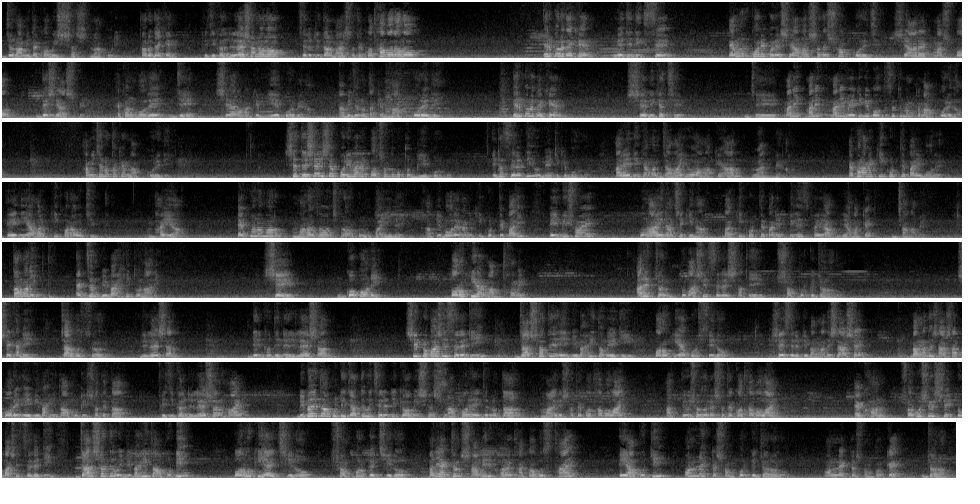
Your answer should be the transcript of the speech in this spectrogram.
যেন আমি তাকে অবিশ্বাস না করি। তাহলে দেখেন ফিজিক্যাল রিলেশন হলো, ছেলেটি তার মায়ের সাথে কথা বলালো এরপরে দেখেন, মেয়েটি লিখছে, এমন করে করে সে আমার সাথে সব করেছে। সে আর এক মাস পর দেশে আসবে। এখন বলে যে, সে আর আমাকে বিয়ে করবে না। আমি যেন তাকে মাফ করে দেই। এরপরে দেখেন, সে লিখেছে যে মানে মানে মানে মেয়েটিকে বলতেছে, তুমি আমাকে মাফ করে দাও। আমি যেন তাকে মাফ করে দিই। সে দেশে এসে পরিবারের পছন্দ মতো বিয়ে করব। এটা ছেলেটি ওই মেয়েটিকে বলল। আর এদিকে আমার জামাইও আমাকে আর রাখবে না। এখন আমি কি করতে পারি বলেন? এই নিয়ে আমার কি করা উচিত? ভাইয়া, এখন আমার মারা যাওয়া ছাড়া আর কোনো উপায়ই নেই। আপনি বলেন আমি কি করতে পারি? এই বিষয়ে কোনো আইন আছে কিনা বা কি করতে পারি? প্লিজ ভাইয়া, আপনি আমাকে জানাবেন। তার মানে একজন বিবাহিত নারী, সে গোপনে পরকীয়ার মাধ্যমে আরেকজন প্রবাসী ছেলের সাথে সম্পর্কে জড়ালো সেখানে চার বছর রিলেশন দীর্ঘদিনের রিলেশন সেই প্রবাসী ছেলেটি যার সাথে এই বিবাহিত মেয়েটি পরকীয়া করছিল, সেই ছেলেটি বাংলাদেশে আসে। বাংলাদেশে আসার পরে এই বিবাহিত আপুটির সাথে তার ফিজিক্যাল রিলেশন হয়। বিবাহিত আপুটি যাতে ওই ছেলেটিকে অবিশ্বাস না করে এই জন্য তার মায়ের সাথে কথা বলায়। আত্মীয় স্বজনের সাথে কথা বলায়। এখন সর্বশেষ সেই প্রবাসী ছেলেটি, যার সাথে ওই বিবাহিত আপুটি পরকীয়ায় ছিল, সম্পর্কে ছিল মানে একজন স্বামীর ঘরে থাকা অবস্থায় এই আপুটি অন্য একটা সম্পর্কে জড়ালো, অন্য একটা সম্পর্কে জড়ালো।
